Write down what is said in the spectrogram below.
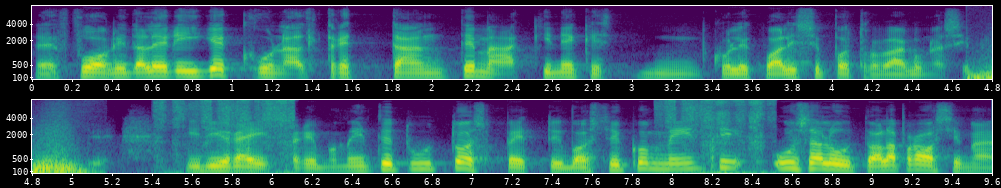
eh, fuori dalle righe, con altrettante macchine che, mh, mm, con le quali si può trovare una similitudine. Vi direi per il momento è tutto, aspetto i vostri commenti, un saluto, alla prossima!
